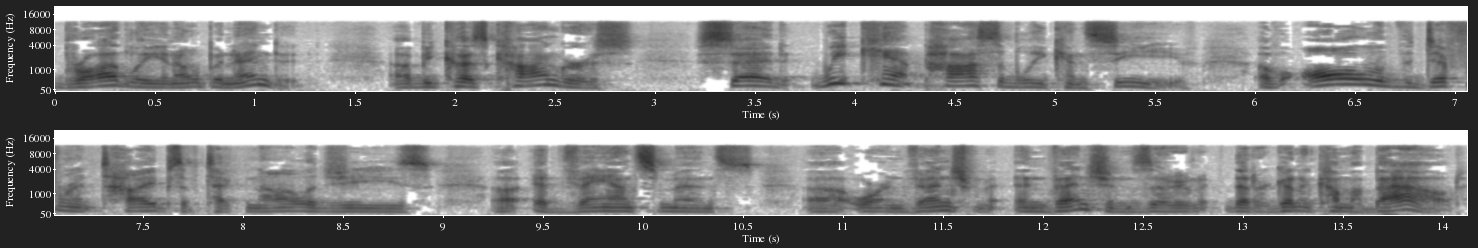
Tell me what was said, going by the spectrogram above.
broadly and open-ended, uh, because Congress said we can't possibly conceive of all of the different types of technologies, uh, advancements, uh, or invention, inventions that are, that are going to come about.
